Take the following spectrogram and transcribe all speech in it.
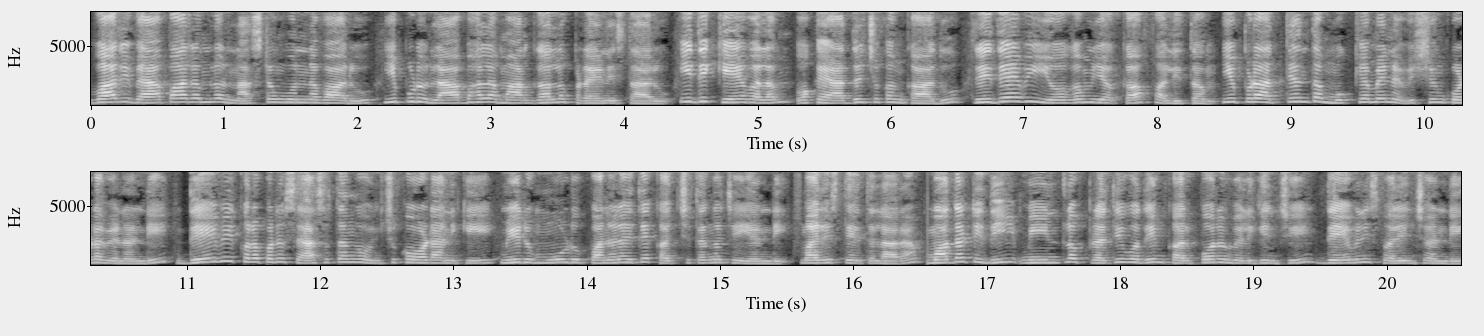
వారి వ్యాపారంలో నష్టం ఉన్నవారు ఇప్పుడు లాభాల మార్గాల్లో ప్రయాణిస్తారు. ఇది కేవలం ఒక యాదృచ్ఛికం కాదు త్రిదేవి యోగం యొక్క ఫలితం. ఇప్పుడు అత్యంత ముఖ్యమైన విషయం కూడా వినండి. దేవి కృపను శాశ్వతంగా ఉంచుకోవడానికి మీరు మూడు పనులైతే ఖచ్చితంగా చేయండి. మరి స్నేహితులారా మొదటిది మీ ఇంట్లో ప్రతి ఉదయం కర్పూరం వెలిగించి దేవుని స్మరించండి.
